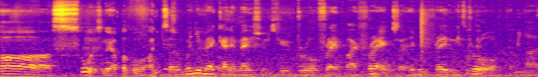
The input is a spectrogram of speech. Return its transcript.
ああそうですねやっぱこうアニメーシ So ョン when you make animations, you draw frame by frame. So every frame you draw uh,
